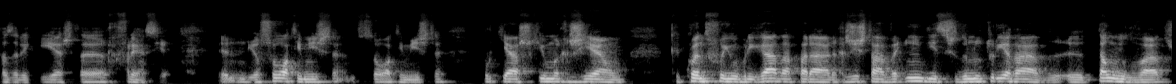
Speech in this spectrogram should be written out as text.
fazer aqui esta referência. Eu sou otimista, sou otimista, porque acho que uma região que, quando foi obrigada a parar, registava índices de notoriedade eh, tão elevados,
